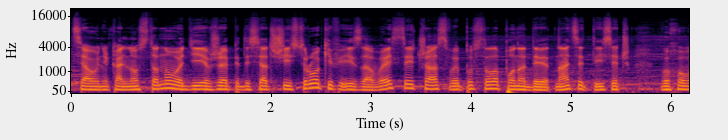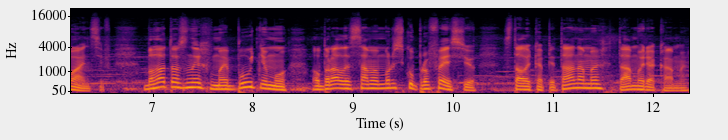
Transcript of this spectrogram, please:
Ця унікальна установа діє вже 56 років і за весь цей час випустила понад 19 тисяч вихованців. Багато з них в майбутньому обрали саме морську професію, стали капітанами та моряками.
